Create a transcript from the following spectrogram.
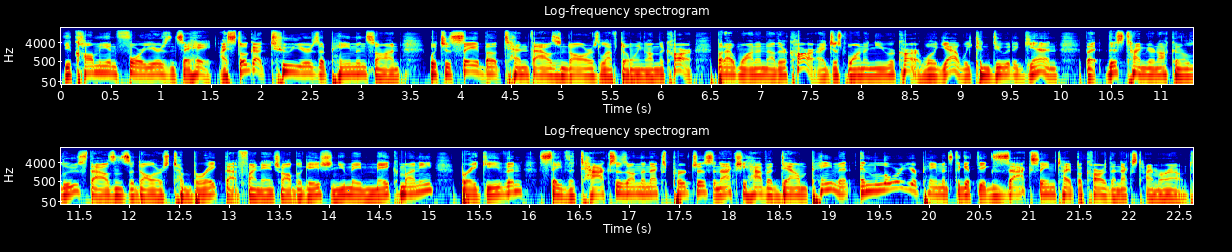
You call me in four years and say, hey, I still got two years of payments on, which is say about $10,000 left owing on the car, but I want another car. I just want a newer car. Well, yeah, we can do it again, but this time you're not going to lose thousands of dollars to break that financial obligation. You may make money, break even, save the taxes on the next purchase, and actually have a down payment and lower your payments to get the exact same type of car the next time around.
